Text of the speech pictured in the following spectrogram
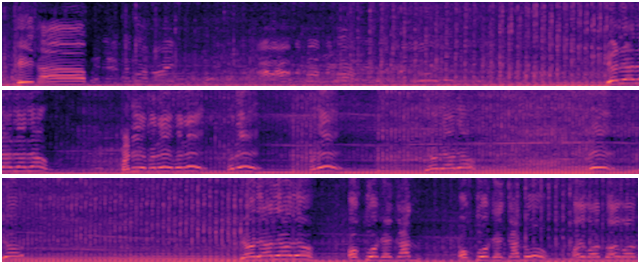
โอเคครับสักรอบหน่อยเอาเอาสักรอบสักรอบเดี๋ยวเดี๋ยวเดี๋ยวเดี๋ยวมาดิมาดิ ตัวแข่งกัน ออกตัวแข่งกันดูถอยก่อนถอยก่อน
